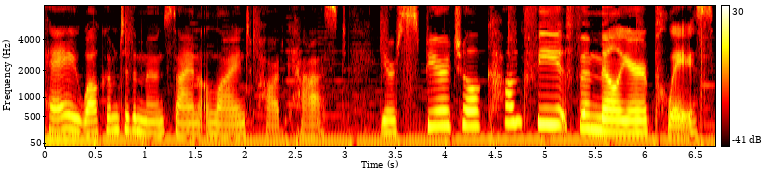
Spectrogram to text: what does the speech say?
Hey, welcome to the Moon Sign Aligned podcast, your spiritual, comfy, familiar place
